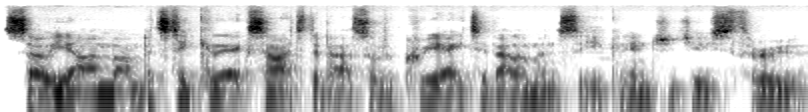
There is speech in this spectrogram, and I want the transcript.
So, yeah, I'm, I'm particularly excited about sort of creative elements that you can introduce through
